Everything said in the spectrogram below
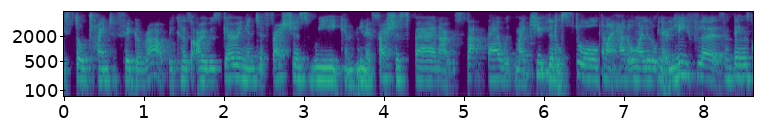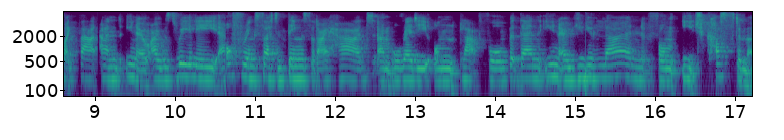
still trying to figure out because I was going into Freshers Week and, you know, Freshers Fair. And I was sat there with my cute little stall and I had all my little, you know, leaflets and things like that. And, you know, I was really uh, offering certain things that I had um, already on platform but then you know you, you learn from each customer.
